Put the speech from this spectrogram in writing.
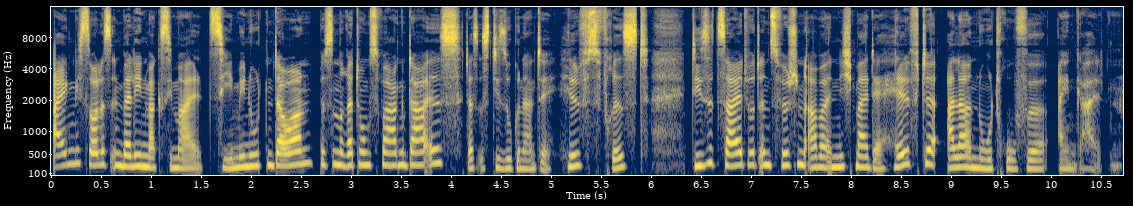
Eigentlich soll es in Berlin maximal 10 Minuten dauern, bis ein Rettungswagen da ist. Das ist die sogenannte Hilfsfrist. Diese Zeit wird inzwischen aber in nicht mal der Hälfte aller Notrufe eingehalten.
